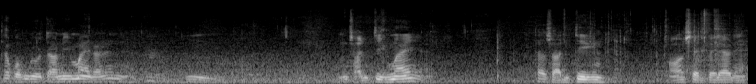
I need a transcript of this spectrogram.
ถ้าผมดูตอนนี้ไม่แล้วนะเนี่ยอ่าอืมมันสั่นจริงไหมถ้าสั่นจริงอ๋อเสร็จไปแล้วเนี่ย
